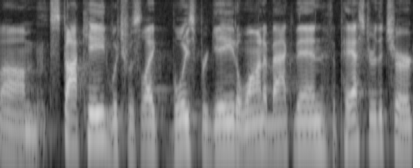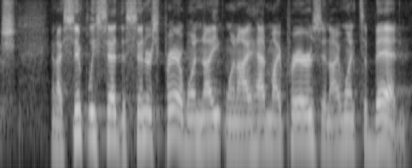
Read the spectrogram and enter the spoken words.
um, Stockade, which was like Boys Brigade, Awana back then, the pastor of the church. And I simply said the sinner's prayer one night when I had my prayers and I went to bed.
